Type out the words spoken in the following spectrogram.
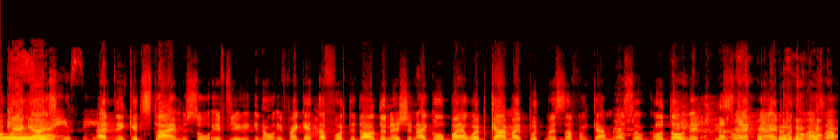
Okay, guys. Nicey. I think it's time. So if you, you know, if I get a forty dollar donation, I go buy a webcam. I put myself on camera. So go donate, please. I put myself.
